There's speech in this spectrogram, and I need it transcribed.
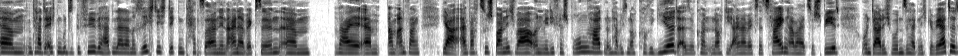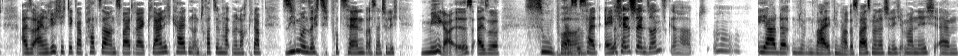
ähm, und hatte echt ein gutes Gefühl. Wir hatten leider einen richtig dicken Patzer in den Einerwechseln. Ähm, weil ähm, am Anfang ja einfach zu spannig war und mir die versprungen hat. Und dann habe ich es noch korrigiert, also wir konnten noch die Einerwechsel zeigen, aber halt zu spät und dadurch wurden sie halt nicht gewertet. Also ein richtig dicker Patzer und zwei, drei Kleinigkeiten und trotzdem hatten wir noch knapp 67 Prozent, was natürlich mega ist. Also Super. Das ist halt echt. Was hättest du denn sonst gehabt? Oh. Ja, da, weil, genau, das weiß man natürlich immer nicht. Ähm,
